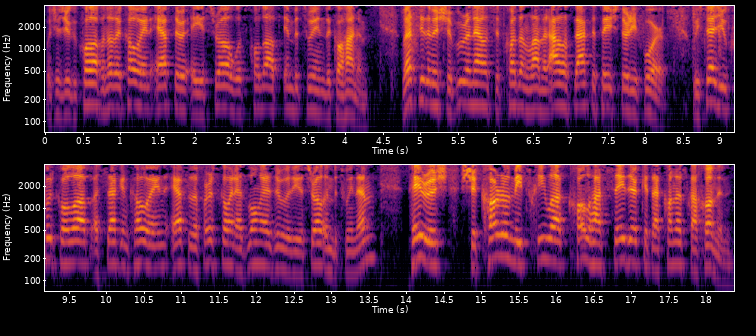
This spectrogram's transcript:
which is you could call up another kohen after a Yisrael was called up in between the kohanim. Let's see the Mishabura now in Sifkatan Lamed Aleph, back to page 34. We said you could call up a second Kohen after the first Kohen as long as there was a Yisrael in between them. Perush, Shekara mitchila kol haseder ketakonas chachomim.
